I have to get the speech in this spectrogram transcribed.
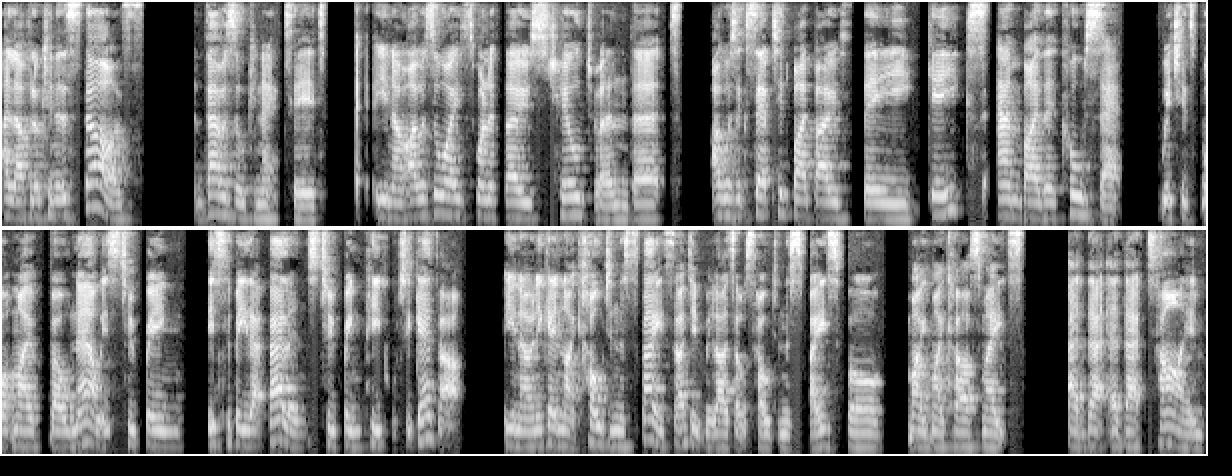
I love looking at the stars. That was all connected. You know, I was always one of those children that I was accepted by both the geeks and by the cool set, which is what my role now is to bring is to be that balance to bring people together. You know, and again, like holding the space. I didn't realize I was holding the space for my, my classmates at that at that time.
